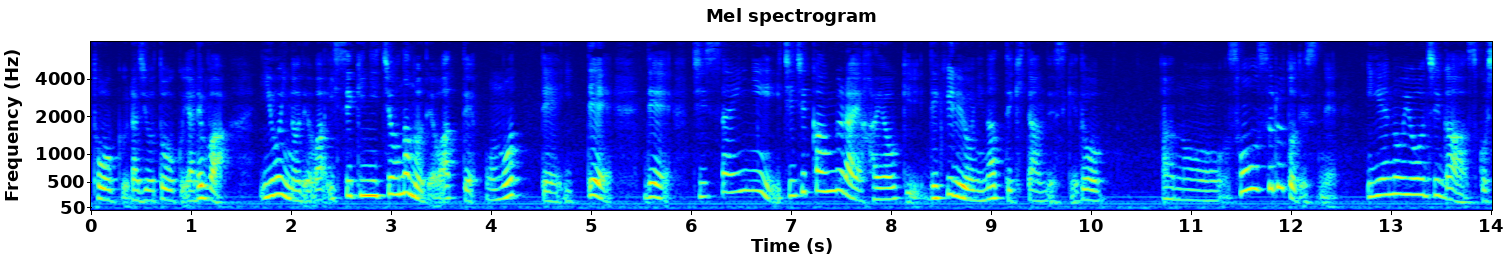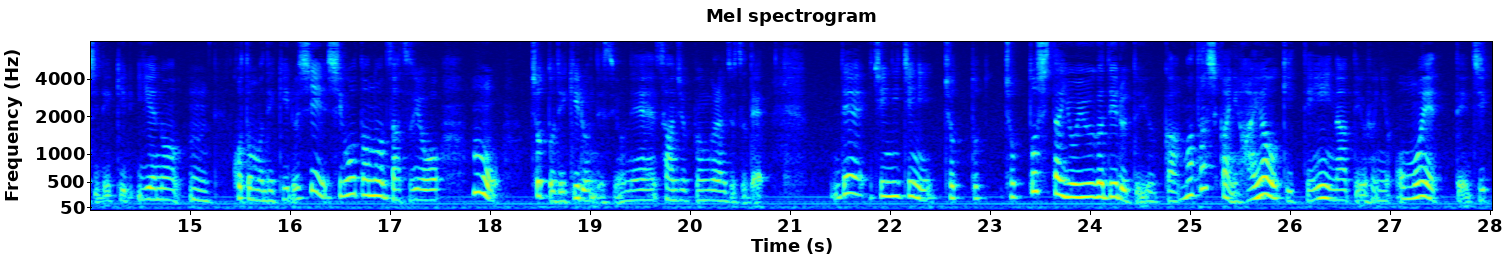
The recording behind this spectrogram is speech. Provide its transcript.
トークラジオトークやれば良いのでは一石二鳥なのではって思っていてで実際に1時間ぐらい早起きできるようになってきたんですけどあのそうするとですね家の用事が少しできる家の、うん、こともできるし仕事の雑用もちょっとできるんですよね30分ぐらいずつで。で1日にちょっとちょっとした余裕が出るというか、まあ、確かに早起きっていいなっていうふうに思えて実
